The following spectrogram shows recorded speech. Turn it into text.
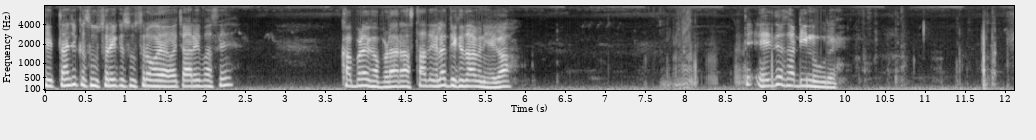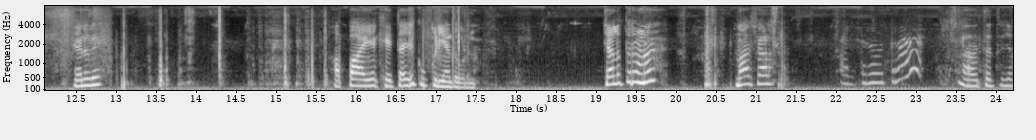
ਖੇਤਾਂ 'ਚ ਕਸੂਸਰੇ ਕਸੂਸਰਾ ਹੋਇਆ ਵਾ ਚਾਰੇ ਪਾਸੇ। ਖੱਬੜੇ ਖੱਬੜਾ ਰਸਤਾ ਦੇਖ ਲੈ ਦਿਖਦਾ ਵੀ ਨਹੀਂ ਹੈਗਾ। ਤੇ ਇਹਦੇ ਸਾਡੀ ਨੂਰ ਹੈ। ਇਹਨੂੰ ਦੇ ਆਪਾਂ ਆਏ ਖੇਤਾਂ 'ਚ ਕੁੱਕੜੀਆਂ ਤੋੜਨ। ਚੱਲ ਉਤਰ ਹੁਣ। ਮਾਰਸ਼ਾਲ। ਅੰਦਰ ਉਤਰ। ਆ ਉੱਤਰ ਤੂੰ ਜਾ।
